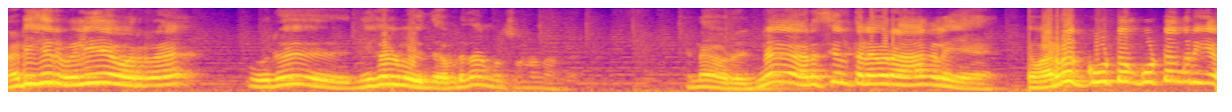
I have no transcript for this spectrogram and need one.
நடிகர் வெளியே வர்ற ஒரு நிகழ்வு இது அப்படிதான் நம்ம சொல்லணும். என்ன ஒரு என்ன அரசியல் தலைவர் ஆகலையே. வர்ற கூட்டம் கூட்டங்கிறீங்க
